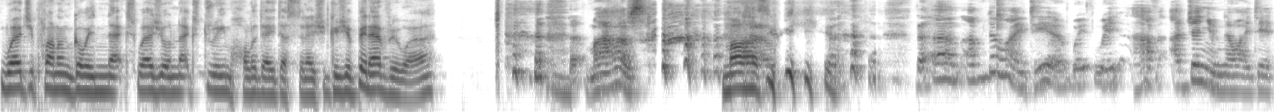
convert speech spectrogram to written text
where do you plan on going next? Where's your next dream holiday destination? Because you've been everywhere. Mars. Mars. Yeah. But, um, I've no idea. We, we have. I've genuinely no idea.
